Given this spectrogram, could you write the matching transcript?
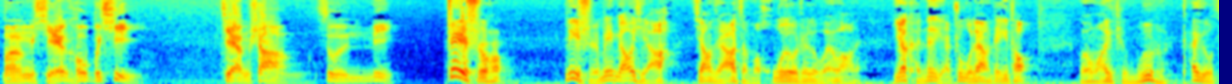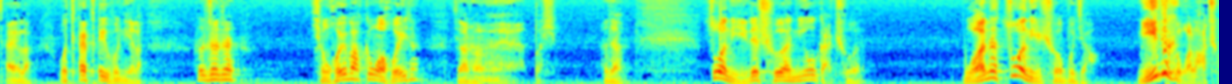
蒙贤侯不弃，将上遵命。这时候，历史没描写啊，姜子牙怎么忽悠这个文王的，也肯定也诸葛亮这一套。文王一听，哦，太有才了，我太佩服你了。说这这，请回吧，跟我回去。姜尚，哎，不行，他讲，坐你的车，你有赶车的，我呢坐你车不讲，你得给我拉车。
